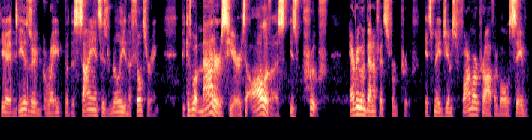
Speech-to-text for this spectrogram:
The ideas are great, but the science is really in the filtering. Because what matters here to all of us is proof. Everyone benefits from proof. It's made gyms far more profitable, saved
